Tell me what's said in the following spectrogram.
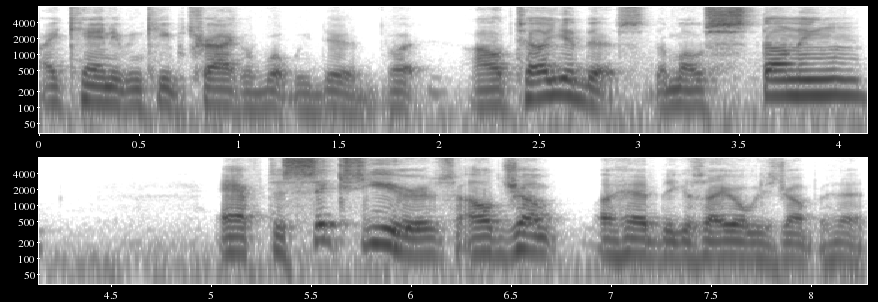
I can't even keep track of what we did. But I'll tell you this, the most stunning, after six years, I'll jump ahead because I always jump ahead.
